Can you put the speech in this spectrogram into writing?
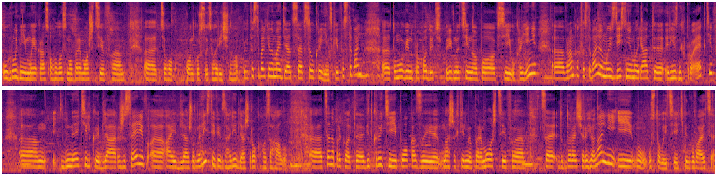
У грудні ми якраз оголосимо переможців цього конкурсу цьогорічного. Фестиваль кіномедіа це всеукраїнський фестиваль, тому він проходить рівноцінно по всій Україні. В рамках фестивалю ми здійснюємо ряд е, різних проєктів е, не тільки для режисерів, е, а й для журналістів і взагалі для широкого загалу. Е, Це, наприклад, відкриті покази наших фільмів переможців. Е, Це, до- речі, регіональні і ну, у столиці, які відбуваються.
